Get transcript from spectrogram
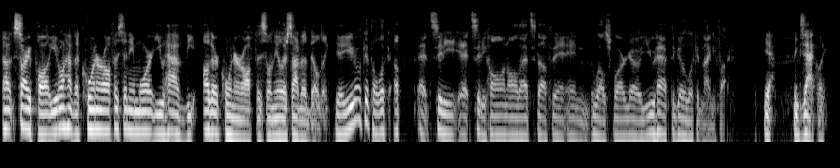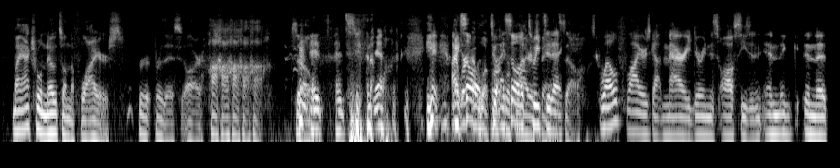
uh, sorry, Paul. You don't have the corner office anymore. You have the other corner office on the other side of the building. Yeah, you don't get to look up at city at City Hall and all that stuff in, in Wells Fargo. You have to go look at 95. Yeah, exactly. My actual notes on the Flyers for for this are ha ha ha ha ha. So it's, it's you know, yeah. Yeah, I we're- saw look, we're- I saw a tweet fans, today. so. Twelve Flyers got married during this off season, and the in the,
